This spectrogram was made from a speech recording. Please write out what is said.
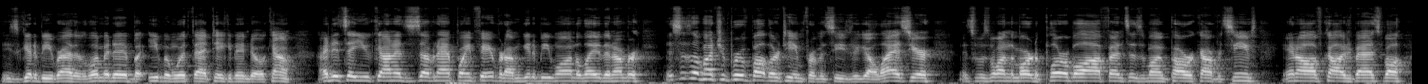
he's going to be rather limited. But even with that taken into account, I did say UConn is a 7.5 point favorite. I'm going to be willing to lay the number. This is a much improved Butler team from a season ago. Last year, this was one of the more deplorable offenses among power conference teams in all of college basketball.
